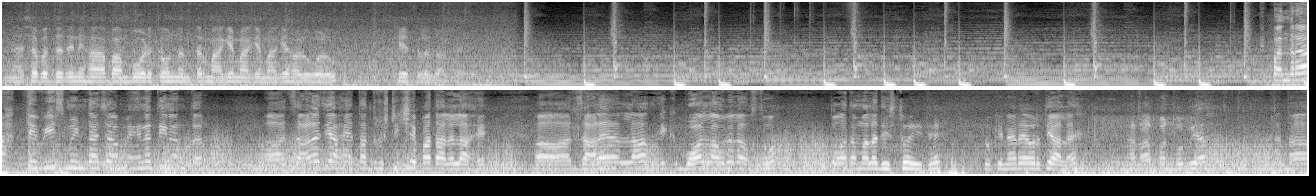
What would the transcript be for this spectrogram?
आणि अशा पद्धतीने हा बांबू अडकवून नंतर मागे मागे मागे हळूहळू खेचलं जात आहे. पंधरा ते वीस मिनिटाच्या मेहनतीनंतर जाळं जे आहे आता दृष्टिक्षेपात आलेलं आहे. जाळ्याला एक बॉल लावलेला असतो. तो आता मला दिसतो इथे. तो किनाऱ्यावरती आला आहे आता आपण बघूया. आता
